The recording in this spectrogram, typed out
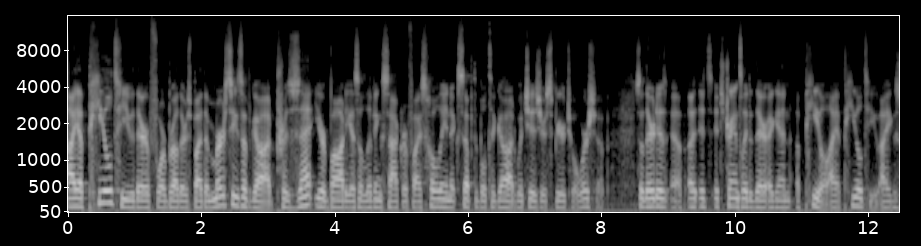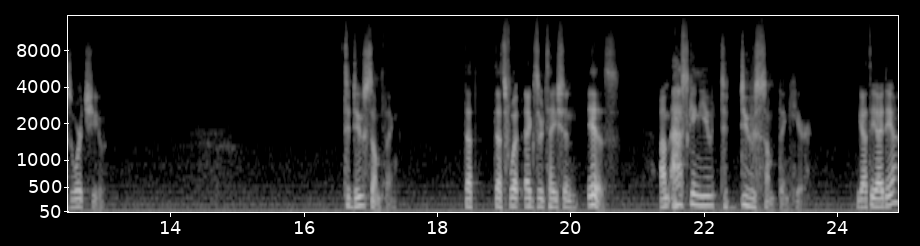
I appeal to you therefore, brothers, by the mercies of God, present your body as a living sacrifice, holy and acceptable to God, which is your spiritual worship. So there it is. Uh, uh, it's, it's translated there again appeal. I appeal to you. I exhort you to do something. That, that's what exhortation is. I'm asking you to do something here. You got the idea?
